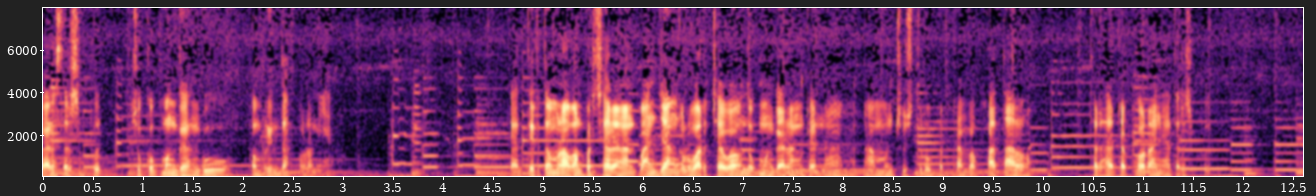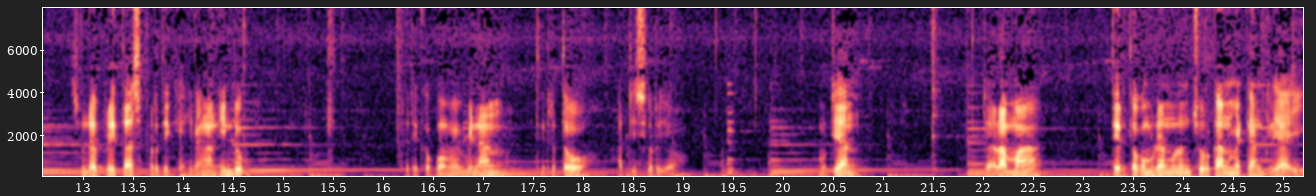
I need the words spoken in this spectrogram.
pers tersebut cukup mengganggu pemerintah kolonial. Dan Tirto melakukan perjalanan panjang keluar Jawa untuk menggalang dana, namun justru berdampak fatal terhadap korannya tersebut. Sunda Berita seperti kehilangan induk dari kepemimpinan Tirto Adi Suryo. Kemudian tidak lama Tirto kemudian meluncurkan Medan Priai.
